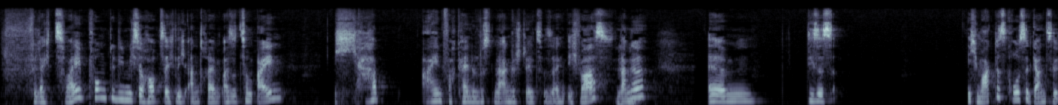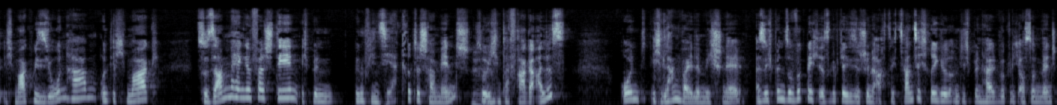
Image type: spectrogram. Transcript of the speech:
vielleicht zwei Punkte, die mich so hauptsächlich antreiben. Also zum einen, ich habe einfach keine Lust mehr angestellt zu sein. Ich war's lange. Ähm, dieses, ich mag das große Ganze. Ich mag Visionen haben und ich mag Zusammenhänge verstehen. Ich bin irgendwie ein sehr kritischer Mensch. So, ich hinterfrage alles und ich langweile mich schnell. Also ich bin so wirklich, es gibt ja diese schöne 80-20-Regel und ich bin halt wirklich auch so ein Mensch.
